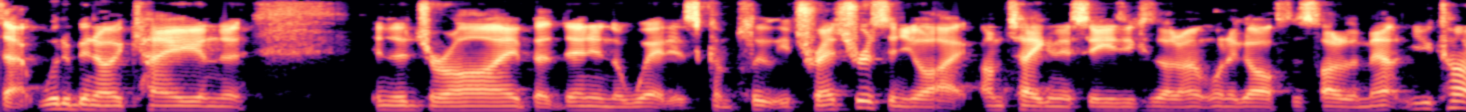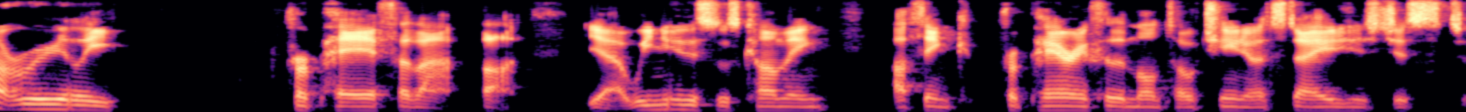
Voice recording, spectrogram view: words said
that would have been okay in the in the dry, but then in the wet it's completely treacherous, and you're like, I'm taking this easy because I don't want to go off the side of the mountain. You can't really prepare for that, but yeah, we knew this was coming. I think preparing for the Montalcino stage is just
